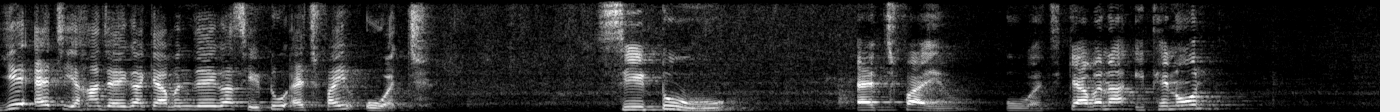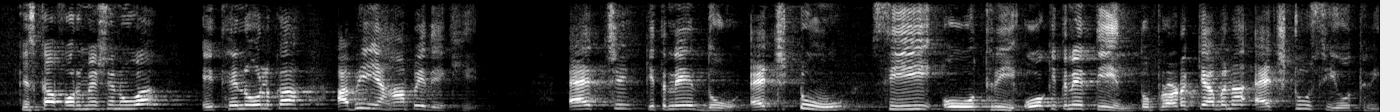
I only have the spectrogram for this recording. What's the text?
ये H यहाँ जाएगा, क्या बन जाएगा? C two H five O H C two H five O H क्या बना? इथेनॉल। किसका फॉर्मेशन हुआ? इथेनॉल का, अभी यहाँ पे देखिए। H कितने? दो। H2CO3 O कितने? तीन। तो प्रोडक्ट क्या बना? H2CO3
